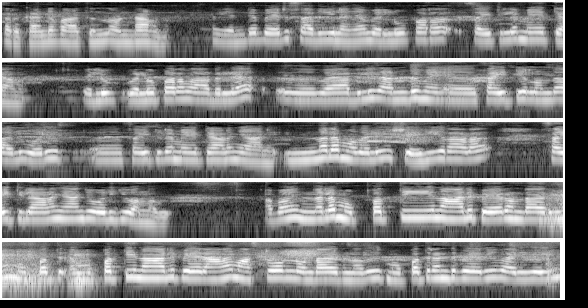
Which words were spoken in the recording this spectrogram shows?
സർക്കാരിന്റെ ഭാഗത്തുനിന്ന് ഉണ്ടാവണം. എന്റെ പേര് സലീന. ഞാൻ വെള്ളൂപ്പാറ സൈറ്റിലെ മേറ്റാണ് വെള്ളൂ വെള്ളുപ്പാറ വാർഡിൽ വാർഡിൽ രണ്ട് സൈറ്റുകളുണ്ട്. അതിൽ ഒരു സൈറ്റിലെ മേറ്റാണ് ഞാൻ ഇന്നലെ മുതൽ ഷഹീറയുടെ സൈറ്റിലാണ് ഞാൻ ജോലിക്ക് വന്നത്. അപ്പോൾ ഇന്നലെ മുപ്പത്തി നാല് പേരുണ്ടായിരുന്നു. മുപ്പത്തി മുപ്പത്തി നാല് പേരാണ് മസ്റ്റോളിലുണ്ടായിരുന്നത് മുപ്പത്തിരണ്ട് പേര് വരികയും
